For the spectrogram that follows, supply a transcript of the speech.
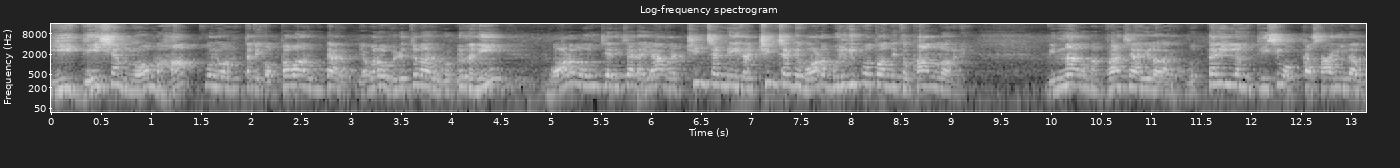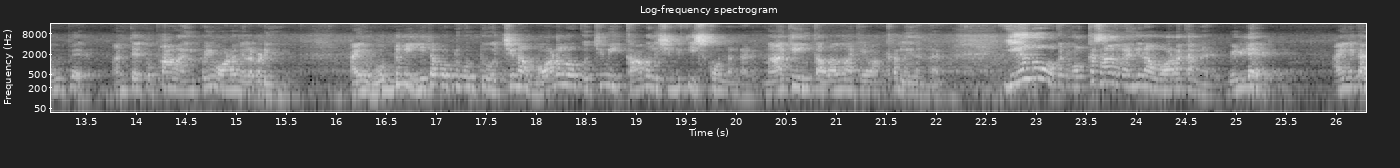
ఈ దేశంలో మహాత్ములు అంతటి గొప్పవారు ఉంటారు. ఎవరో విడుతున్నారు ఒడ్డునని. ఓడలోంచి అరిచాడు అయ్యా రక్షించండి రక్షించండి ఓడ మునిగిపోతోంది తుఫాన్లోనని విన్నారు మధ్వాచార్యుల వారు. ఉత్తరీయం తీసి ఒక్కసారి ఇలా ఊపారు. అంతే తుఫాన్ ఆగిపోయి ఓడ నిలబడింది. ఆయన ఒడ్డుని ఈత కొట్టుకుంటూ వచ్చిన ఓడలోకి వచ్చి మీకు కావలసింది తీసుకోండి అన్నాడు. నాకేం కావాలి నాకేం అక్కర్లేదన్నాడు ఏదో ఒకటి ఒక్కసారి రండి నా ఓడకన్నాడు వెళ్ళాడు. ఆయనకు ఆ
